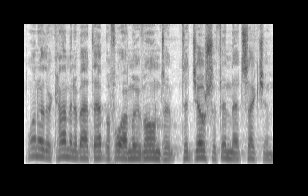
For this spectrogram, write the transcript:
One other comment about that before I move on to, to Joseph in that section.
